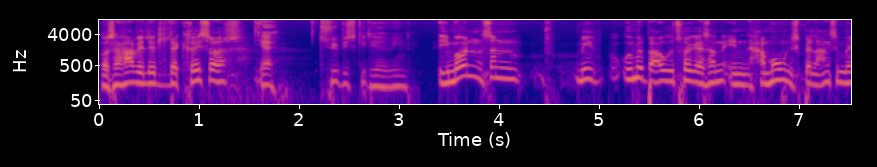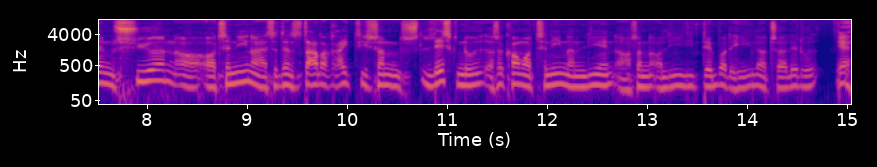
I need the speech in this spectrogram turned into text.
Og så har vi lidt lakrids også. Ja, typisk i det her vin. I munden sådan mit umiddelbare udtryk er sådan en harmonisk balance mellem syren og, og tanniner. Altså den starter rigtig sådan læsken ud, og så kommer tanninerne lige ind og, sådan, og lige dæmper det hele og tør lidt ud. Ja,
